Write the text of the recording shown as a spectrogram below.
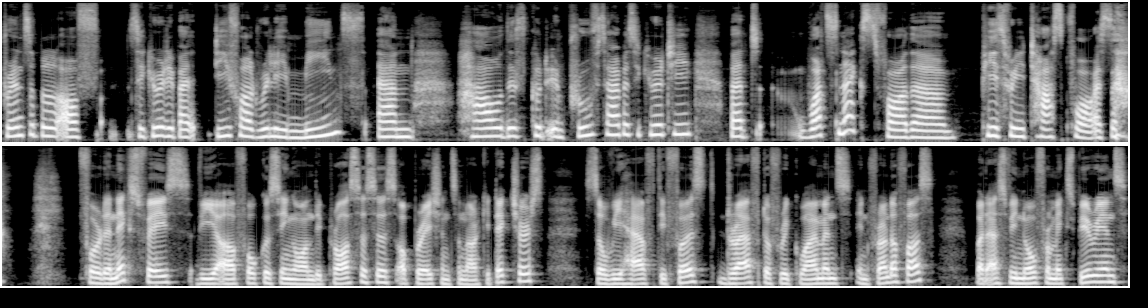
principle of security by default really means and how this could improve cybersecurity. But what's next for the P3 task force? for the next phase, we are focusing on the processes, operations, and architectures. So we have the first draft of requirements in front of us. But as we know from experience,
